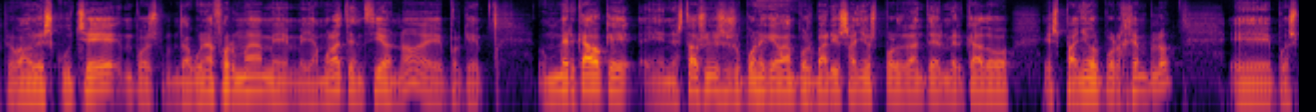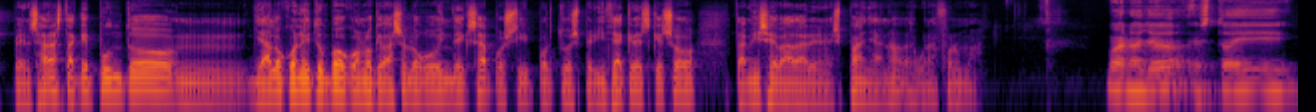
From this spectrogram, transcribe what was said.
pero cuando lo escuché, pues de alguna forma me, llamó la atención, ¿no? Eh, porque un mercado que en Estados Unidos se supone que van pues, varios años por delante del mercado español, por ejemplo, eh, pues pensar hasta qué punto, mm, ya lo conecto un poco con lo que va a ser luego Indexa, pues si por tu experiencia crees que eso también se va a dar en España, ¿no? De alguna forma. Bueno, yo estoy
